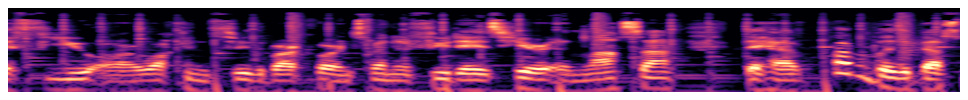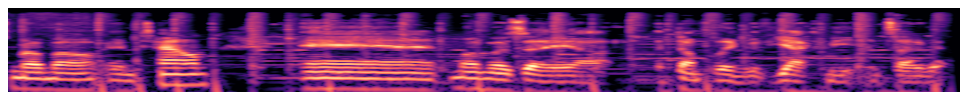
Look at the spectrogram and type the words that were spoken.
If you are walking through the Barkhor and spending a few days here in Lhasa, they have probably the best momo in town. And momo is a, uh, a dumpling with yak meat inside of it.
